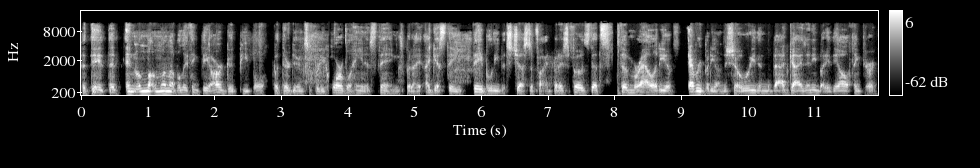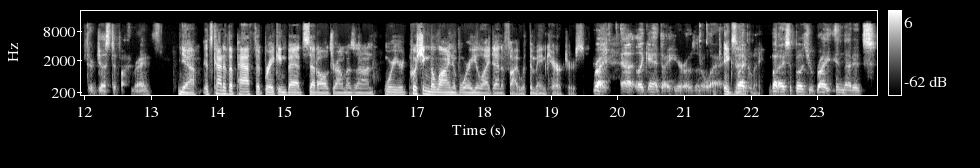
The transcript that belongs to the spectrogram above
that they that and on one level they think they are good people but they're doing some pretty horrible heinous things. But I, I guess they they believe it's justified. But I suppose that's the morality of everybody on the show even the bad guys anybody they all think they're they're justified right Yeah, it's kind of the path that Breaking Bad set all dramas on, where you're pushing the line of where you'll identify with the main characters. right uh, like anti-heroes in a way But- Exactly. but I suppose you're right in that it's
